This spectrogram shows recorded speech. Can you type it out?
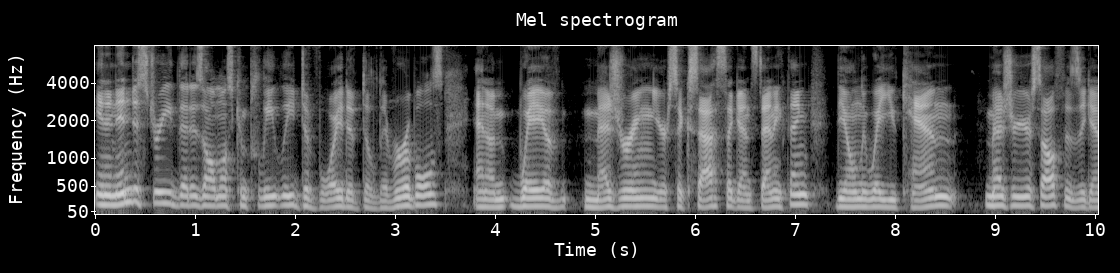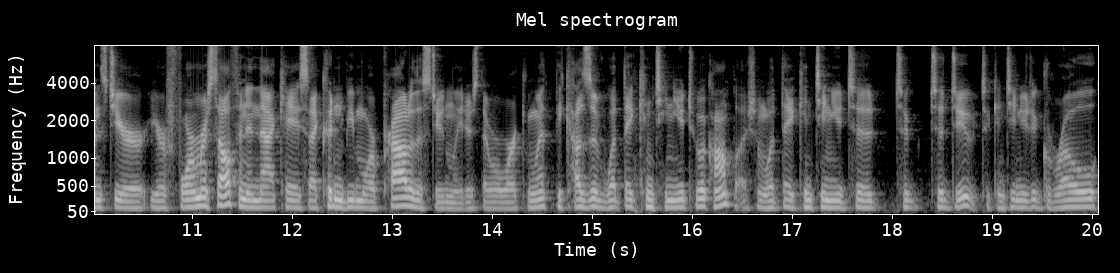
in an industry that is almost completely devoid of deliverables and a way of measuring your success against anything the only way you can measure yourself is against your your former self. And in that case i couldn't be more proud of the student leaders that we're working with because of what they continue to accomplish and what they continue to to to do to continue to grow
